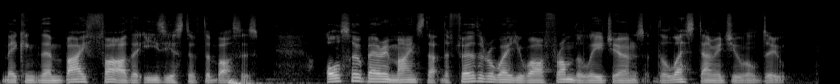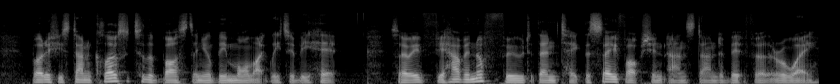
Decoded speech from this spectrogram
making them by far the easiest of the bosses. Also bear in mind that the further away you are from the legions, the less damage you will do. But if you stand closer to the boss, then you'll be more likely to be hit. So if you have enough food, then take the safe option and stand a bit further away.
